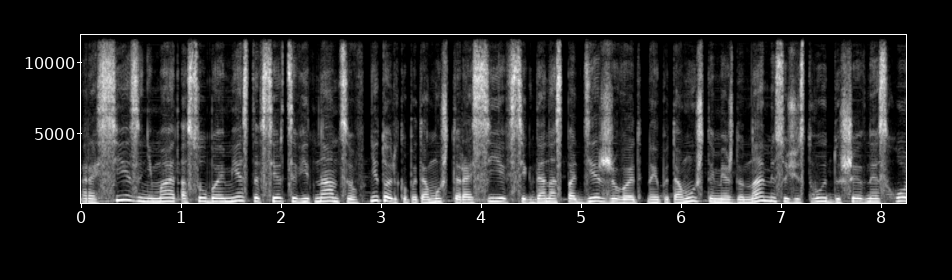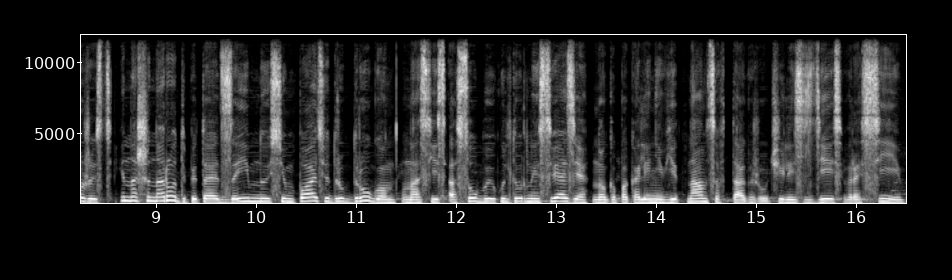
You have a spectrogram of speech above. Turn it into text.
Россия занимает особое место в сердце вьетнамцев не только потому, что Россия всегда нас поддерживает, но и потому, что между нами существует душевная схожесть, и наши народы питают взаимную симпатию друг к другу. У нас есть особые культурные связи. Много поколений вьетнамцев также учились здесь, в России.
